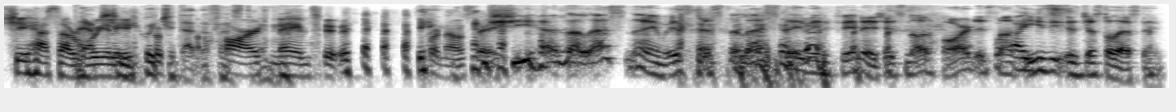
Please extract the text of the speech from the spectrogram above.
She has a I actually really that the hard time. name to pronounce. it. She has a last name. It's just a last name in Finnish. It's not hard. It's But not I- easy. It's just a last name.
